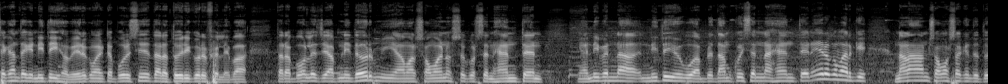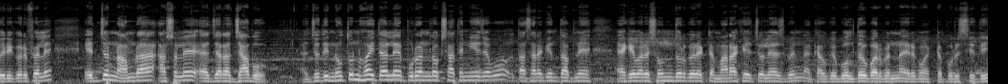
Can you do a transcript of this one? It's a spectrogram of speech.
সেখান থেকে নিতেই হবে। এরকম একটা পরিস্থিতি তারা তৈরি করে ফেলে বা তারা বলে যে, আপনি ধর্মী, আমার সময় নষ্ট করছেন, হ্যান ত্যান নিবেন না, নিতেই হব আপনি দাম কইছেন না, হ্যান ত্যান, এরকম আর কি নানান সমস্যা কিন্তু তৈরি করে ফেলে। এর জন্য আমরা আসলে যারা যাব যদি নতুন হয় তাহলে পুরান লোক সাথে নিয়ে যাব। তাছাড়া কিন্তু আপনি একেবারে সুন্দর করে একটা মারা খেয়ে চলে আসবেন কাউকে বলতেও পারবেন না, এরকম একটা পরিস্থিতি।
